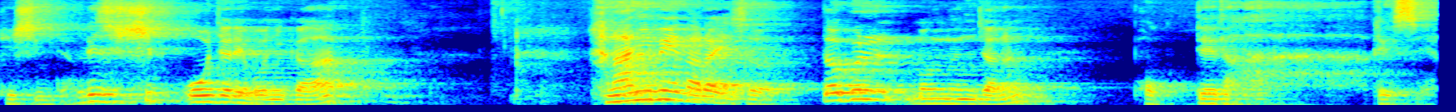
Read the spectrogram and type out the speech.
계십니다. 그래서 15절에 보니까 하나님의 나라에서 떡을 먹는 자는 복되다 그랬어요.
